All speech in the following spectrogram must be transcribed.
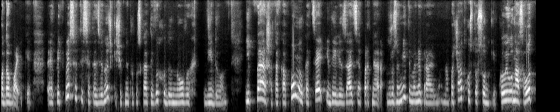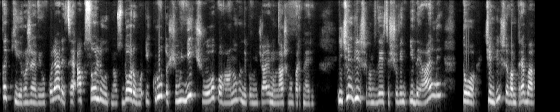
подобайки. Е, Підписуйтеся та дзвіночки, щоб не пропускати виходу нових відео. І перша така помилка це ідеалізація партнера. Зрозумійте мене правильно, на початку стосунків, коли у нас от такі рожеві окуляри, це абсолютно здорово і круто, що ми нічого поганого не помічаємо в нашому партнері. І чим більше вам здається, що він ідеальний, то чим більше вам треба,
